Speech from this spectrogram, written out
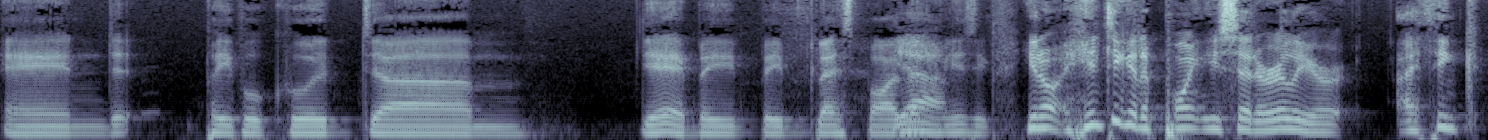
and people could, um, yeah, be be blessed by that music. You know, hinting at a point you said earlier, I think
